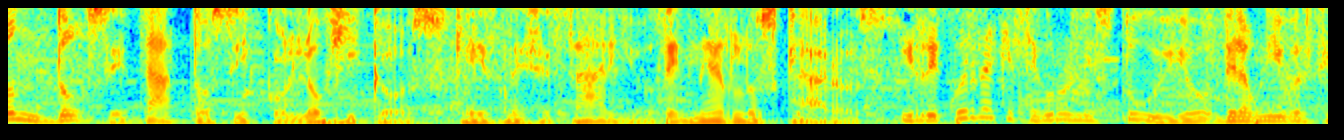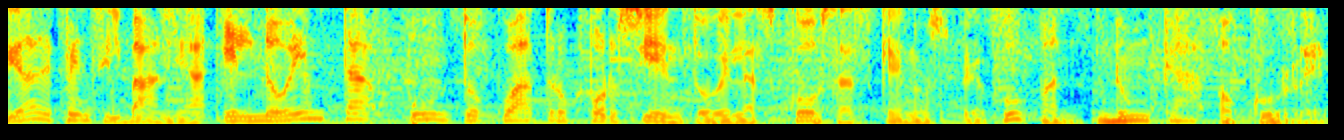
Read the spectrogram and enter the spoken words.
Son 12 datos psicológicos que es necesario tenerlos claros. Y recuerda que según un estudio de la Universidad de Pensilvania, el 90.4% de las cosas que nos preocupan nunca ocurren.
